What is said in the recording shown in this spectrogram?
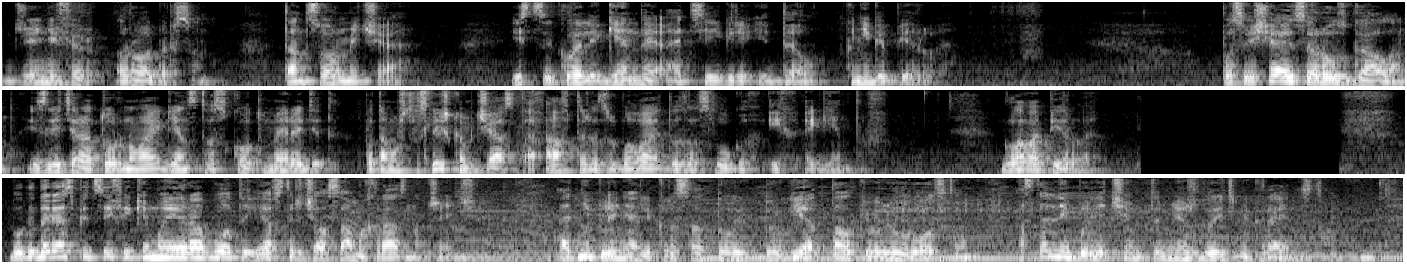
Дженнифер Роберсон. Танцор меча. Из цикла «Легенды о Тигре и Дел». Книга первая. Посвящается Рус Галлан из литературного агентства Скотт Мередит, потому что слишком часто авторы забывают о заслугах их агентов. Глава первая. Благодаря специфике моей работы я встречал самых разных женщин. Одни пленяли красотой, другие отталкивали уродством, остальные были чем-то между этими крайностями.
